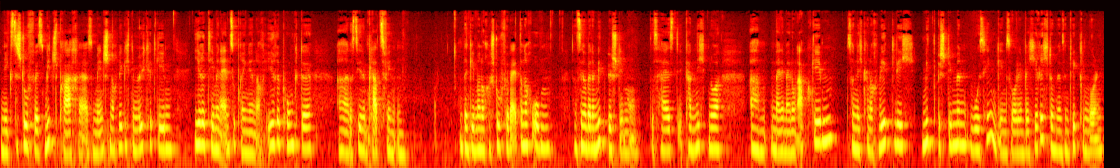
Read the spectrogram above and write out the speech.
Die nächste Stufe ist Mitsprache, also Menschen auch wirklich die Möglichkeit geben, ihre Themen einzubringen, auch ihre Punkte, äh, dass die einen Platz finden. Und dann gehen wir noch eine Stufe weiter nach oben, dann sind wir bei der Mitbestimmung. Das heißt, ich kann nicht nur ähm, meine Meinung abgeben, sondern ich kann auch wirklich mitbestimmen, wo es hingehen soll, in welche Richtung wir uns entwickeln wollen.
